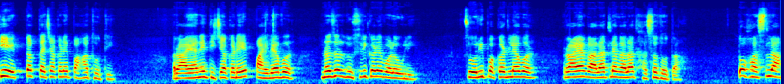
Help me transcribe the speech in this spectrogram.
ती एकटक त्याच्याकडे पाहत होती. रायाने तिच्याकडे पाहिल्यावर नजर दुसरीकडे वळवली. चोरी पकडल्यावर राया गालातल्या गालात हसत होता. तो हसला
